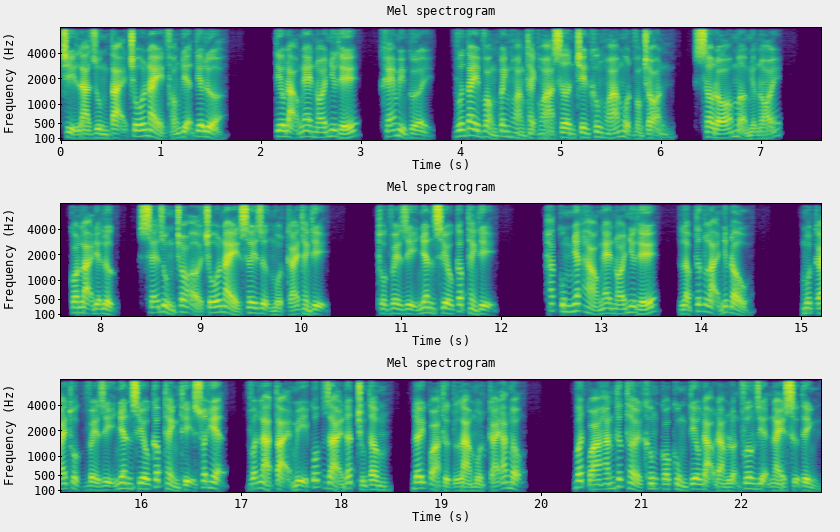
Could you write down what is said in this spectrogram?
Chỉ là dùng tại chỗ này phóng điện tia lửa. Tiêu đạo nghe nói như thế, khẽ mỉm cười vươn tay vòng quanh hoàng thạch hòa sơn trên không hóa một vòng tròn, sau đó mở miệng nói, còn lại điện lực sẽ dùng cho ở chỗ này xây dựng một cái thành thị, thuộc về dị nhân siêu cấp thành thị. Hắc cung nhất hào nghe nói như thế, lập tức lại nhức đầu. Một cái thuộc về dị nhân siêu cấp thành thị xuất hiện, vẫn là tại mỹ quốc giải đất trung tâm, đây quả thực là một cái ác mộng bất quá hắn thức thời không có cùng tiêu đạo đàm luận phương diện này sự tình.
